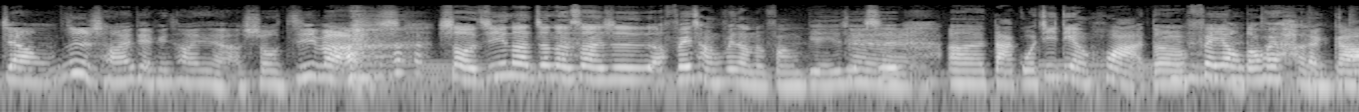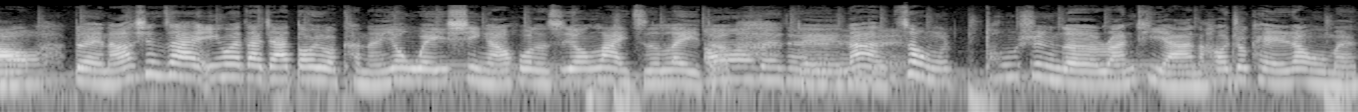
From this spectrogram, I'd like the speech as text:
讲日常一点、平常一点啊，手机吧。手机呢，真的算是非常非常的方便，尤其是呃打国际电话的费用都会很高，很高。对，然后现在因为大家都有可能用微信啊，或者是用 Line 之类的，哦、对，对，对，那这种通讯的软体啊，然后就可以让我们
